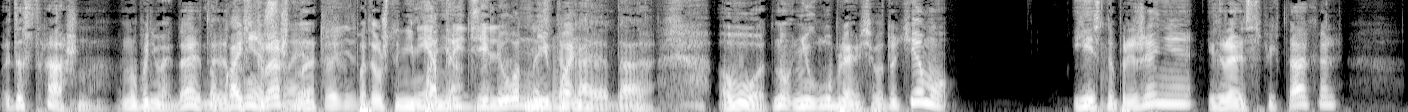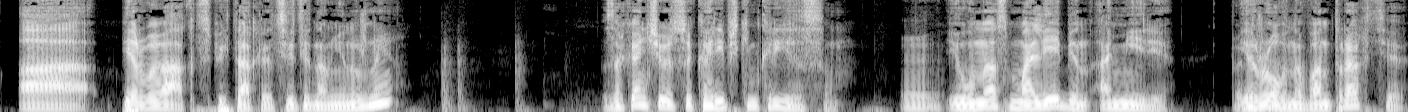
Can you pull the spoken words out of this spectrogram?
Это страшно. Ну, понимаете, да? Это, Ну, это конечно, страшно, это потому что непонятно. неопределенность непонятно, такая, да. Вот. Ну, не углубляемся в эту тему. Есть напряжение, играет спектакль, а первый акт спектакля «Цветы нам не нужны» заканчивается Карибским кризисом. М. И у нас молебен о мире. И Прекрасно. ровно в антракте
